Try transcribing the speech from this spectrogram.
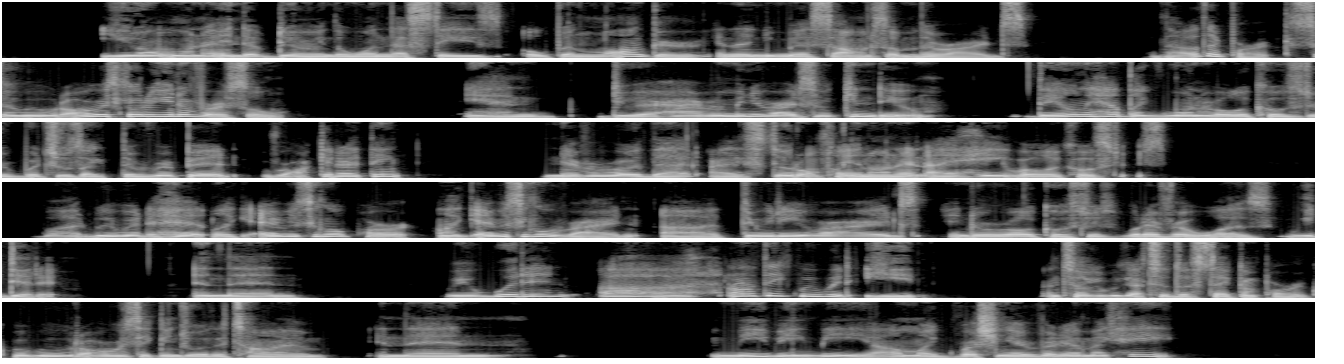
you don't want to end up doing the one that stays open longer and then you miss out on some of the rides in the other park. So we would always go to Universal and do however many rides we can do. They only had like one roller coaster, which was like the Rip It Rocket, I think. Never rode that. I still don't plan on it. I hate roller coasters. But we would hit like every single part, like every single ride, uh, 3D rides, indoor roller coasters, whatever it was, we did it. And then we wouldn't, uh, I don't think we would eat until we got to the second park, but we would always like enjoy the time. And then me being me, I'm like rushing everybody. I'm like, hey,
